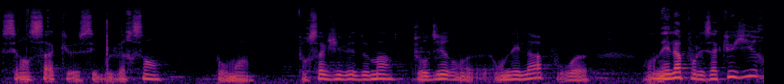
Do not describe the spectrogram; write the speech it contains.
C'est en ça que c'est bouleversant pour moi pour ça que j'y vais demain, pour dire euh, on est là pour, euh, on est là pour les accueillir.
